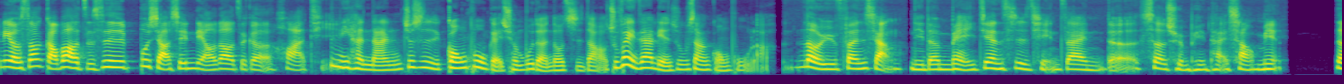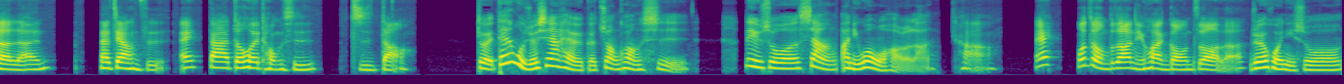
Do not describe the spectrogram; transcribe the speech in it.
你有时候搞不好只是不小心聊到这个话题，你很难就是公布给全部的人都知道，除非你在脸书上公布啦。乐于分享你的每一件事情在你的社群平台上面的人，那这样子，哎，大家都会同时知道。对，但是我觉得现在还有一个状况是，例如说像啊，你问我好了啦，好，哎，我怎么不知道你换工作了？我就会回你说，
